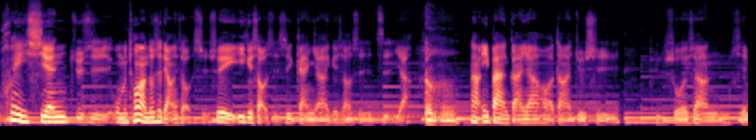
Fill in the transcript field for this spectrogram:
会先就是我们通常都是两个小时，所以一个小时是干压，一个小时是止压。嗯哼，那一般的干压的话，当然就是比如说像先。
